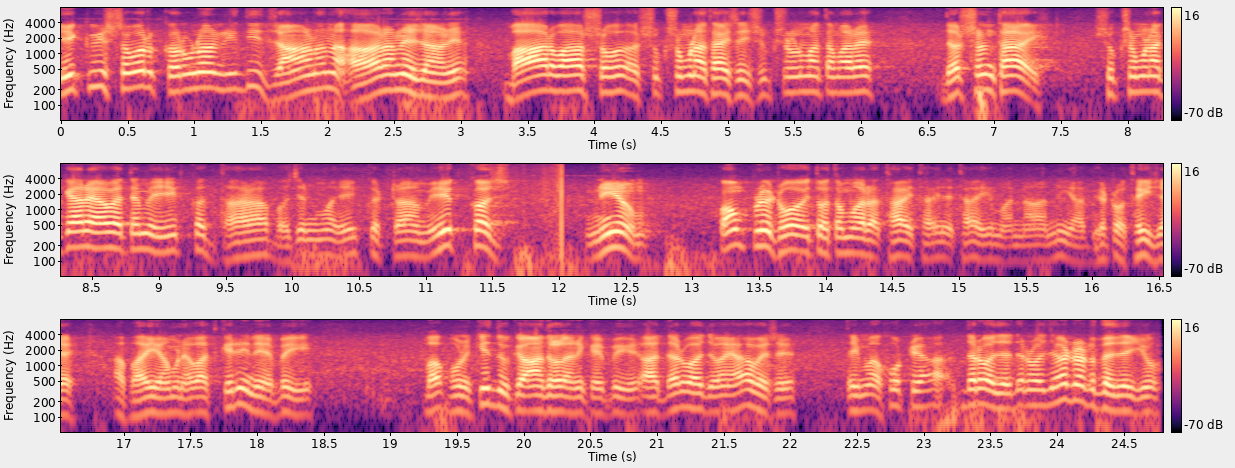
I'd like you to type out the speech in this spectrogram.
એકવીસ સવર કરુણાનિધિ જાણ અને હારાને જાણે, બાર વાર સૂક્ષ્મણા સુક્ષ્મણા થાય છે. સૂક્ષ્મણમાં તમારે દર્શન થાય. સુક્ષ્મણા ક્યારે આવે? તમે એક જ ધારા, ભજનમાં એક જ ટાઈમ એક જ નિયમ. કમ્પ્લીટ હોય તો તમારા થાય થાય ને થાય એમાં ના નહીં આ ભેટો થઈ જાય. આ ભાઈ હમણાં વાત કરીને, ભાઈ બાપુને કીધું કે આંધળાને કે ભાઈ આ દરવાજો અહીંયા આવે છે, તો એમાં ખોટી આ દરવાજે દરવાજે અડાડતા જઈયો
